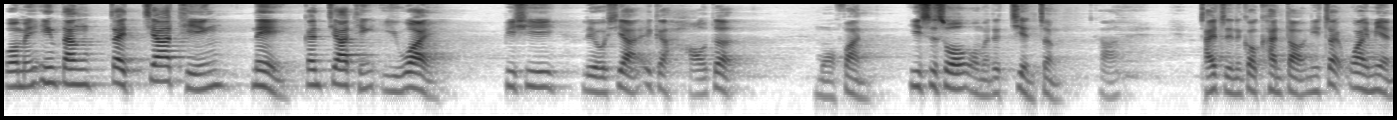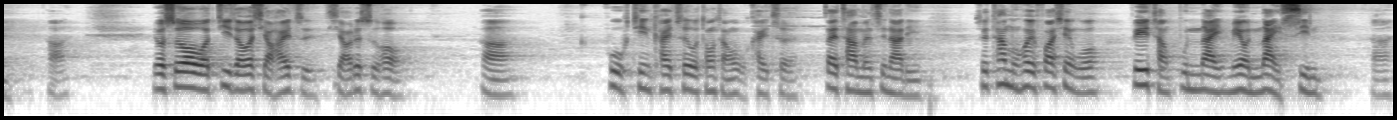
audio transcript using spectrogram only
我们应当在家庭内跟家庭以外，必须留下一个好的模范，意思说我们的见证啊，孩子能够看到你在外面啊。有时候我记得我小孩子小的时候，啊，父亲开车，我通常我开车，在他们是哪里，所以他们会发现我非常不耐，没有耐心，啊，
